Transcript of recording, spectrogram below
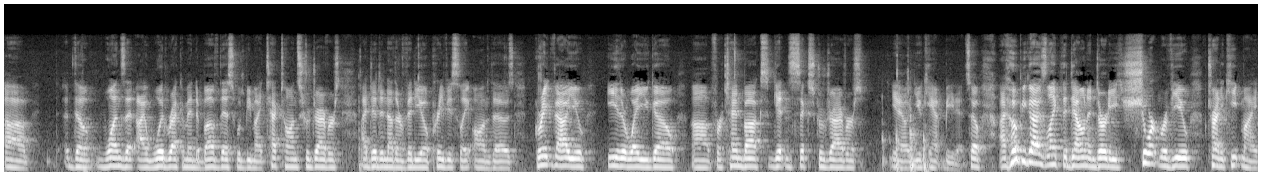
Uh, the ones that I would recommend above this would be my Tekton screwdrivers. I did another video previously on those. Great value, either way you go. Uh, for 10 bucks, getting six screwdrivers, you know, you can't beat it. So I hope you guys like the down and dirty short review. I'm trying to keep my,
